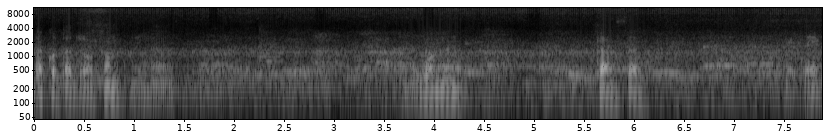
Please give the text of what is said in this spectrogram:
Dakota Johnson in uh, woman cancer, I think.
